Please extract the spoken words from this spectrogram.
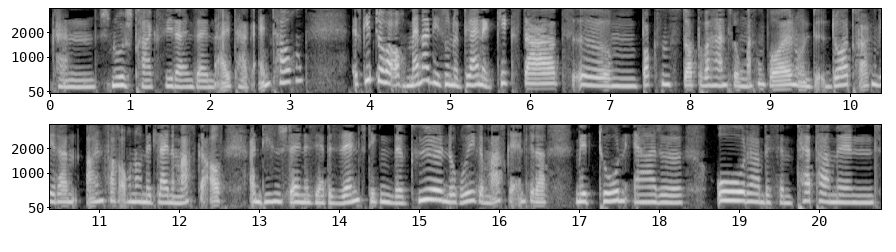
kann schnurstracks wieder in seinen Alltag eintauchen. Es gibt aber auch Männer, die so eine kleine Kickstart ähm, machen wollen und dort tragen wir dann einfach auch noch eine kleine Maske auf. An diesen Stellen eine sehr besänftigende, kühlende, ruhige Maske, entweder mit Tonerde oder ein bisschen Peppermint,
